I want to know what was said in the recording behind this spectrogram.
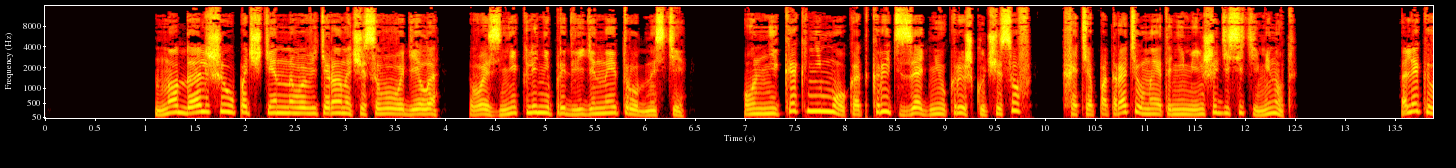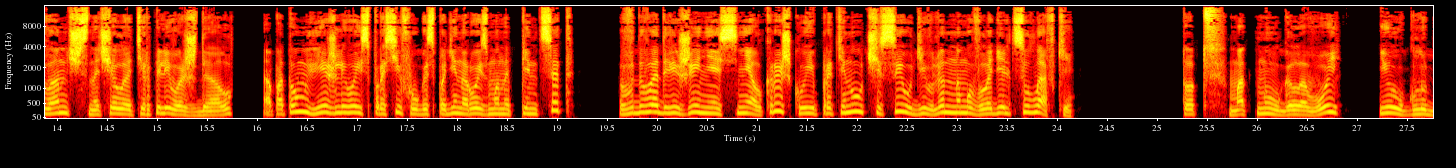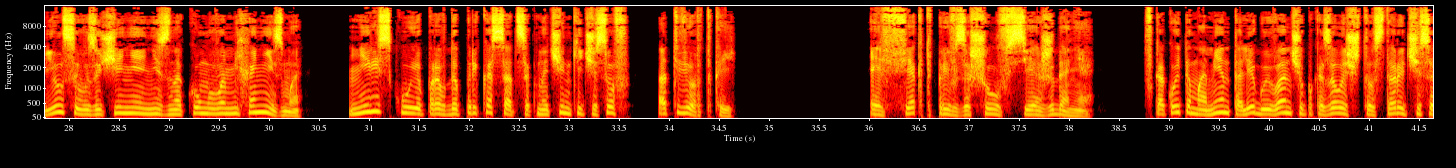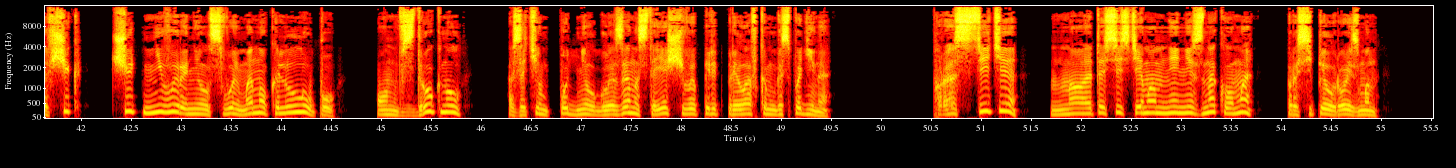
Но дальше у почтенного ветерана часового дела возникли непредвиденные трудности. Он никак не мог открыть заднюю крышку часов, хотя потратил на это не меньше десяти минут. Олег Иванович сначала терпеливо ждал, а потом, вежливо и спросив у господина Ройзмана пинцет, в два движения снял крышку и протянул часы удивленному владельцу лавки. Тот мотнул головой и углубился в изучение незнакомого механизма, не рискуя, правда, прикасаться к начинке часов отверткой. Эффект превзошел все ожидания. В какой-то момент Олегу Ивановичу показалось, что старый часовщик чуть не выронил свой монокль-лупу. Он вздрогнул а затем поднял глаза настоящего перед прилавком господина. «Простите, но эта система мне не знакома», — просипел Ройзман.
